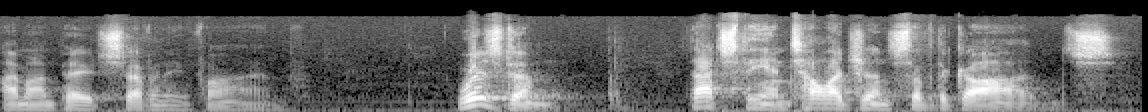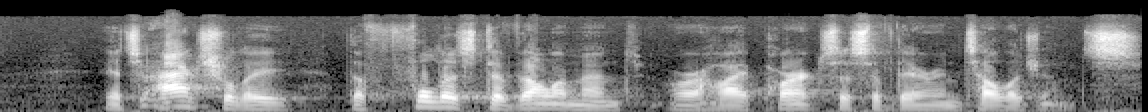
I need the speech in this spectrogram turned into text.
I'm on page 75. Wisdom, that's the intelligence of the gods. It's actually the fullest development or hyparxis of their intelligence.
